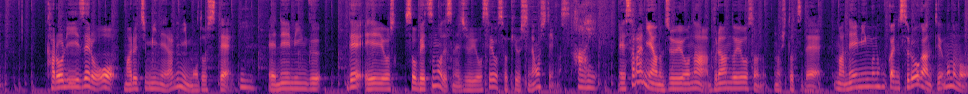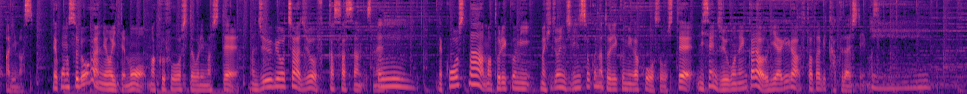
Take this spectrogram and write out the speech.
カロリーゼロをマルチミネラルに戻して、うん。えネーミングで栄養素別のですね重要性を訴求し直しています。はい。えーさらにあの重要なブランド要素の一つで、まあ、ネーミングの他にスローガンというものもあります。でこのスローガンにおいても、まあ、工夫をしておりまして、まあ、10秒チャージを復活させたんですね、うん。でこうした、まあ、取り組み、まあ、非常に迅速な取り組みが構想して2015年からは売り上げが再び拡大しています、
